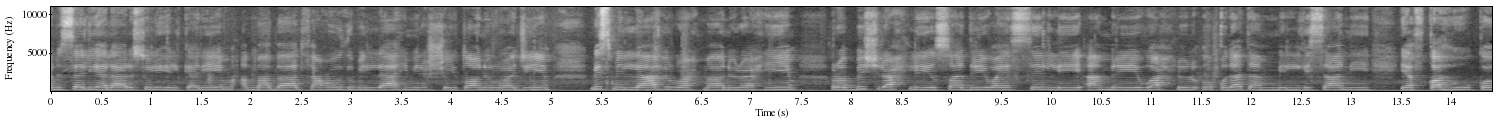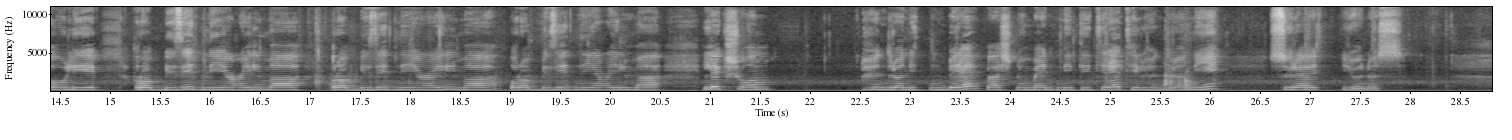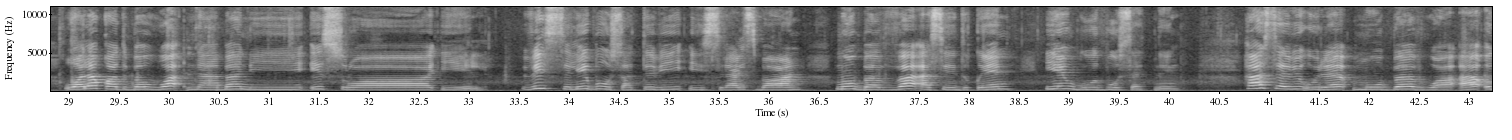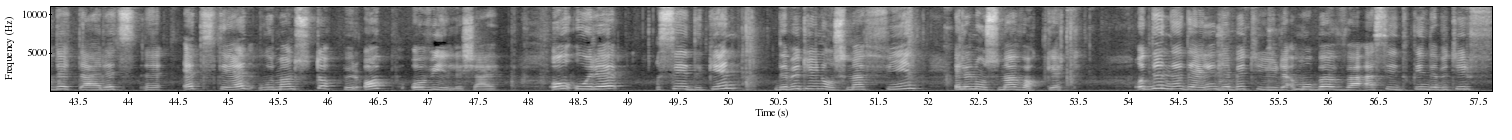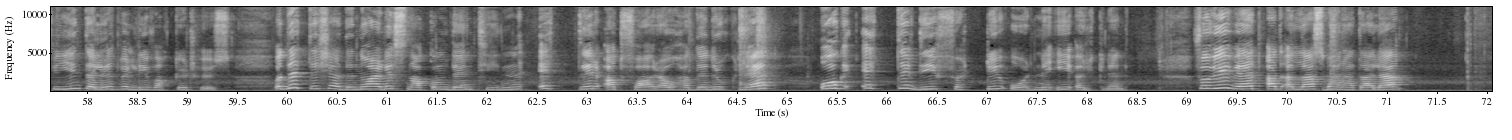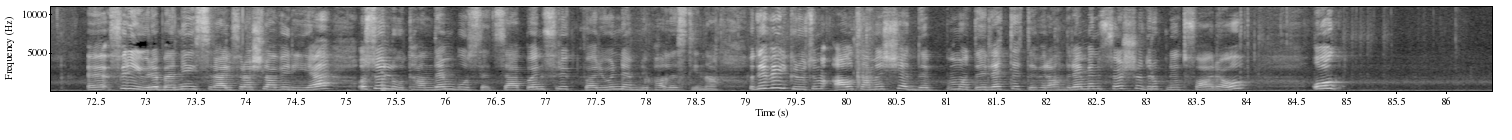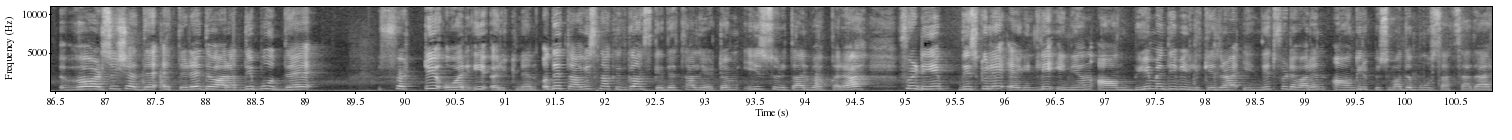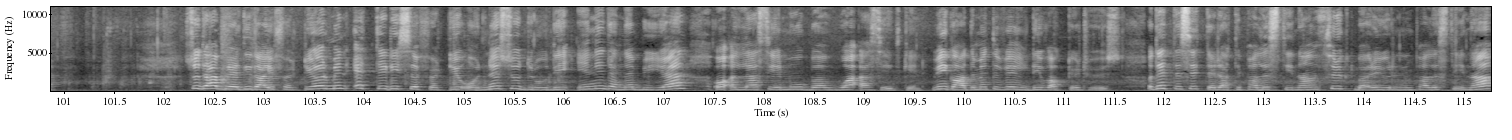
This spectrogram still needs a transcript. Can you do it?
ونسلي على رسوله الكريم. أما بعد فأعوذ بالله من الشيطان الرجيم. بسم الله الرحمن الرحيم. رب اشرح لي صدري ويسر لي أمري واحلل عقدة من لساني يفقه قولي. رب زدني علما. رب زدني علما. رب زدني علما. Leksjon 119b, vers nummer 93 til 109, Surah Yunus. وَلَقَدْ بَوَّأْنَا بَنِي إِسْرَائِيل Visselig bosatte vi Israels barn Mubawwa sidqin i en god bosetning. Her ser vi ordet mubawwa'a, og dette er et, eh, et, sted hvor man stopper opp og hviler seg. Og ordet sidqin, det betyr noe som er fint, eller noe som er vakkert. Og denne delen, det betyr det, det betyr fint eller et veldig vakkert hus. Og dette skjedde, nå er det snakk om den tiden etter at farao hadde druknet, og etter de 40 årene i ørkenen. For vi vet at Allah subhanahu eh, frigjorde Bani Israel fra slaveriet, og så lot han dem bosette seg på en fruktbar jord, nemlig Palestina. Og det virker ut som alt sammen skjedde på en måte rett etter hverandre, men først så druknet farao, og hva var det som skjedde etter det? Det var at de bodde 40 år i ørkenen. Og dette har vi snakket ganske detaljert om i Surat al-Baqarah, fordi de skulle egentlig inn i en annen by, men de ville ikke dra inn dit, for det var en annen gruppe som hadde bosatt seg der. Så der ble de da i 40 år, men etter disse 40 årene så dro de inn i denne byen, og Allah sier Mubawwa asidkin. Vi ga dem et veldig vakkert hus. Og dette sitter da til Palestina, den fruktbare jorden i Palestina.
